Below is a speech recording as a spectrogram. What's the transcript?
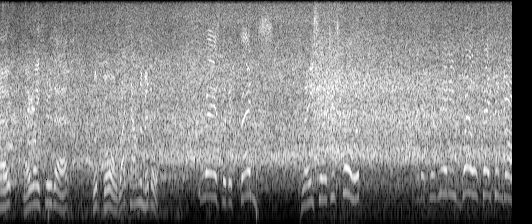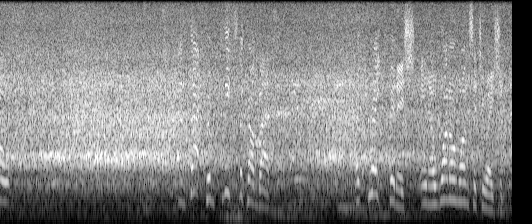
No, no way through there. Good ball, right down the middle. Where's the defence? Play surges forward. And it's a really well taken goal. And that completes the comeback. A great finish in a one-on-one situation.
